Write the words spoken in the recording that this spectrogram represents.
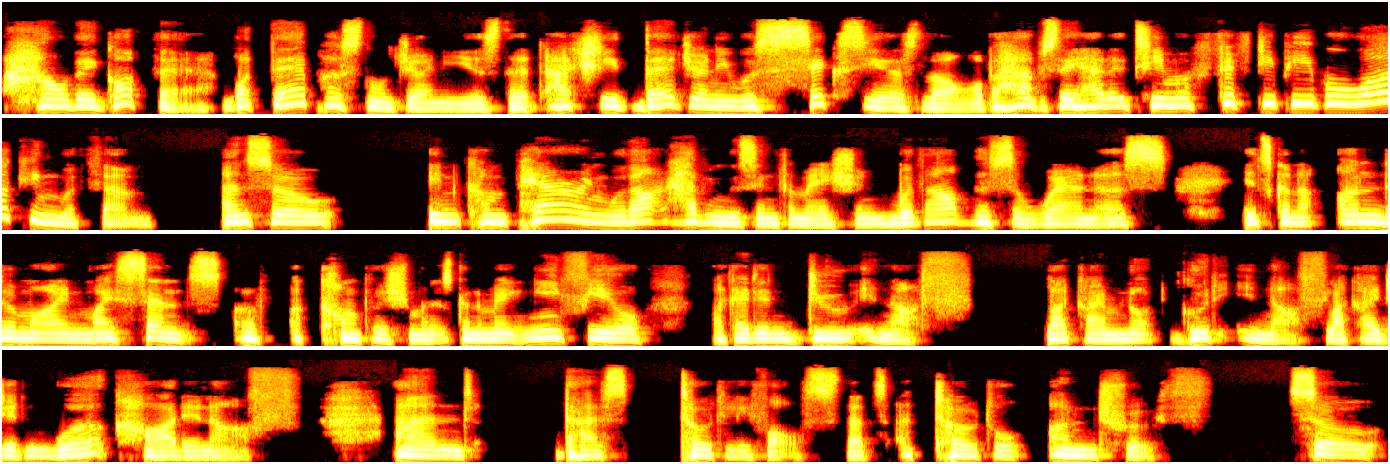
how they got there, what their personal journey is, that actually their journey was six years long, or perhaps they had a team of 50 people working with them. And so in comparing without having this information, without this awareness, it's going to undermine my sense of accomplishment. It's going to make me feel like I didn't do enough, like I'm not good enough, like I didn't work hard enough. And that's totally false. That's a total untruth. So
